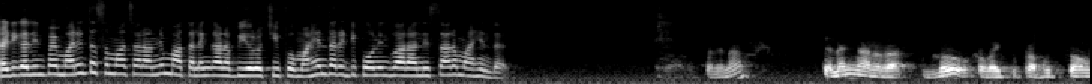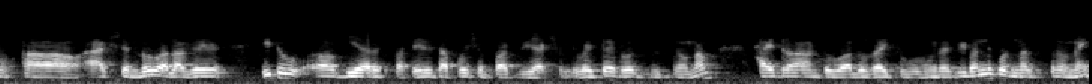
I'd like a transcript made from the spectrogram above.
రెడీగా దీనిపై మరింత సమాచారాన్ని మా Telangana bureau chief Mahender Reddy phone ద్వారా అందిస్తారు. మహేందర్. సరేనా? తెలంగాణ రాష్ట్రంలో ఒకవైపు ప్రభుత్వం యాక్షన్లు అలాగే ఇటు బీఆర్ఎస్ పార్టీ ఏదైతే అపోజిషన్ పార్టీ రియాక్షన్ ఇవైతే రోజు చూస్తూ ఉన్నాం. హైడ్రా అంటూ వాళ్ళు రైతు భూమి రైతు ఇవన్నీ కూడా నడుస్తున్నాయి ఉన్నాయి.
